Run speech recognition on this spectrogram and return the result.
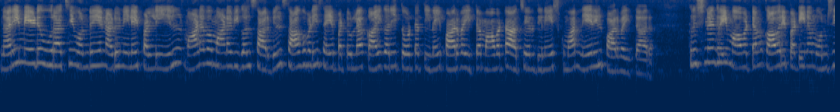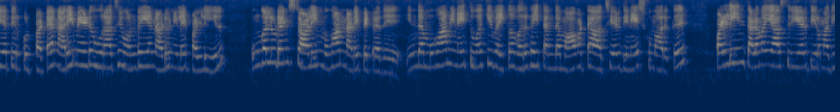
நரிமேடு ஊராட்சி ஒன்றிய நடுநிலைப் பள்ளியில் மாணவ மாணவிகள் சார்பில் சாகுபடி செய்யப்பட்டுள்ள காய்கறி தோட்டத்தினை பார்வையிட்ட மாவட்ட ஆட்சியர் தினேஷ்குமார் நேரில் பார்வையிட்டார். கிருஷ்ணகிரி மாவட்டம் காவிரிப்பட்டினம் ஒன்றியத்திற்குட்பட்ட நரிமேடு ஊராட்சி ஒன்றிய நடுநிலைப் பள்ளியில் உங்களுடன் ஸ்டாலின் முகாம் நடைபெற்றது. இந்த முகாமினை துவக்கி வைக்க வருகை தந்த மாவட்ட ஆட்சியர் தினேஷ்குமாருக்கு பள்ளியின் தலைமை ஆசிரியர் திருமதி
